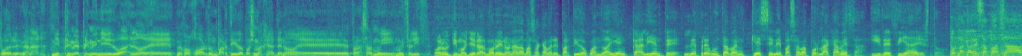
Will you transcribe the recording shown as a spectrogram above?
poder ganar mi primer premio individual ¿no? de mejor jugador de un partido, pues imagínate, ¿no? Eh, para estar muy, muy feliz. Por último, Gerard Moreno, nada más acabar el partido, cuando ahí en caliente le preguntaban qué se le pasaba por la cabeza y decía esto. Por la cabeza pasa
